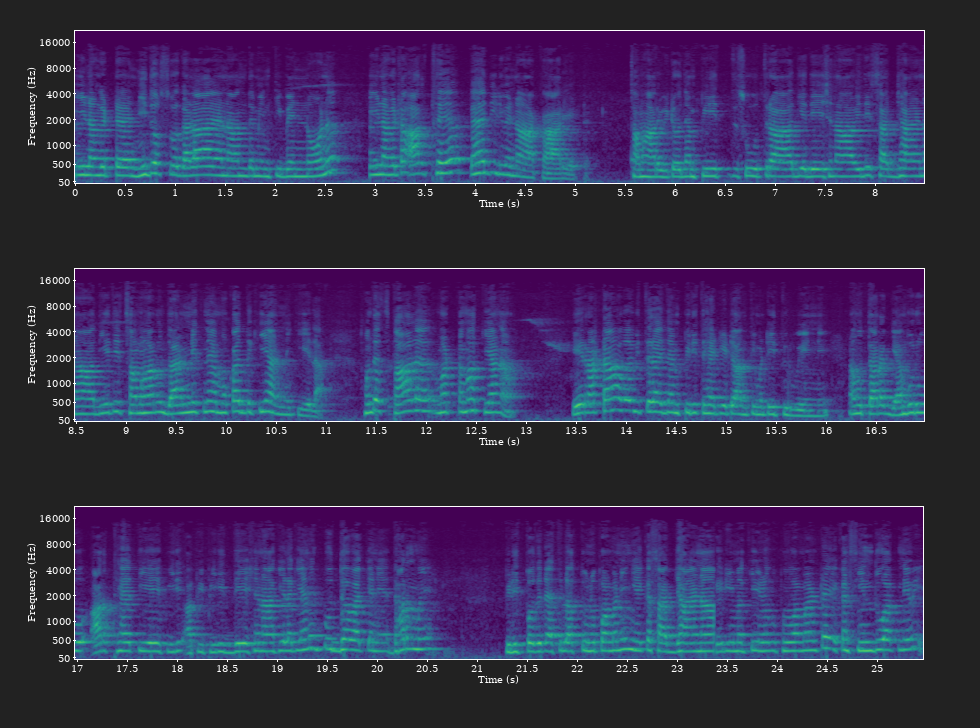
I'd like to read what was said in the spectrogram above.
ඊළඟට නිදොස්ව ගලා යන අන්දමින් තිබෙන්න ඕන. ඊළඟට අර්ථය පැහැදිලි වෙන ආකාරයට. සමහර විට දැන් පීත් සූත්‍ර ආදී දේශනාවේදී සජ්ජායනා ආදීදී සමහරු දන්නෙත් නැහැ මොකද්ද කියන්නේ කියලා. හොඳ තාල මට්ටමක් යනවා. ඒ රටාව විතරයි දැන් පිරිත හැටියට අන්තිමට ඉතුරු වෙන්නේ. නමුත් අර ගැඹුරු අර්ථ ඇතියේ අපි පිරිත් දේශනා කියලා කියන්නේ බුද්ධ වචනය ධර්මය. පිරිත් පොතට ඇතුළත් වුණු පමණින් ඒක සජ්ජායනා කිරීම කියන උපමණට ඒක සින්දුවක් නෙවෙයි.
